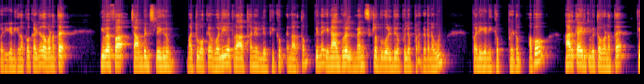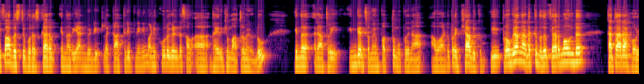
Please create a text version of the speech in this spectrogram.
പരിഗണിക്കുന്നത്. അപ്പോൾ കഴിഞ്ഞ തവണത്തെ യു എഫ് ചാമ്പ്യൻസ് ലീഗിനും മറ്റുമൊക്കെ വലിയ പ്രാധാന്യം ലഭിക്കും എന്നർത്ഥം. പിന്നെ ഇനാഗുറൽ മെൻസ് ക്ലബ്ബ് വേൾഡ് കപ്പിലെ പ്രകടനവും പരിഗണിക്കപ്പെടും. അപ്പോൾ ആർക്കായിരിക്കും ഇത്തവണത്തെ ഫിഫ ബെസ്റ്റ് പുരസ്കാരം എന്നറിയാൻ വേണ്ടിയിട്ടുള്ള കാത്തിരിപ്പിന് ഇനി മണിക്കൂറുകളുടെ ദൈർഘ്യം മാത്രമേ ഉള്ളൂ. ഇന്ന് രാത്രി ഇന്ത്യൻ സമയം പത്ത് മുപ്പതിന് ആ അവാർഡ് പ്രഖ്യാപിക്കും. ഈ പ്രോഗ്രാം നടക്കുന്നത് ഫെർമൗണ്ട് കത്താര ഹോൾ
